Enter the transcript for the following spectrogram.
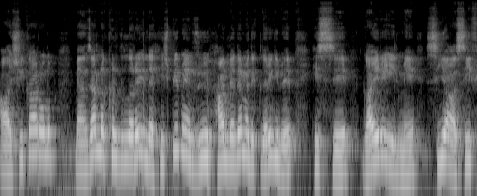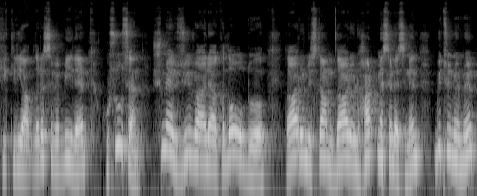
aşikar olup benzerle kırdıları ile hiçbir mevzuyu halledemedikleri gibi hissi, gayri ilmi, siyasi fikriyatları sebebiyle hususen şu mevzuyu ve alakalı olduğu Darül İslam, Darül Harp meselesinin bütününü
